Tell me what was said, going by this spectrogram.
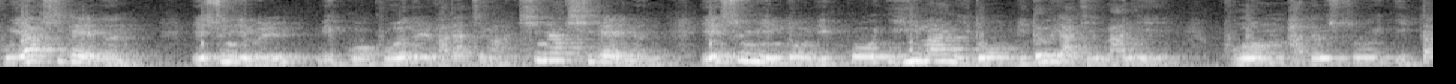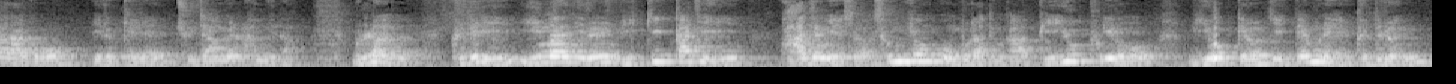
구약 시대에는 예수님을 믿고 구원을 받았지만 신약 시대에는 예수님도 믿고 이만희도 믿어야지만이 구원받을 수 있다라고 이렇게 주장을 합니다. 물론 그들이 이만희를 믿기까지 과정에서 성경 공부라든가 비유풀이로 미혹되었기 때문에 그들은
